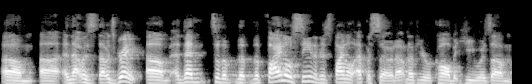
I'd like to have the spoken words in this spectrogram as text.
um, uh, and that was, that was great. Um, and then, so the, the, the final scene of his final episode, I don't know if you recall, but he was, um,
